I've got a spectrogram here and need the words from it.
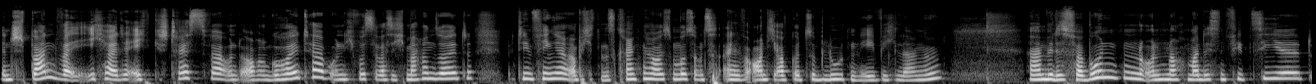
entspannt, weil ich halt echt gestresst war und auch geheult habe und ich wusste, was ich machen sollte mit dem Finger, ob ich jetzt ins Krankenhaus muss und es hat einfach auch nicht aufgehört zu bluten, ewig lange. Da haben wir das verbunden und nochmal desinfiziert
